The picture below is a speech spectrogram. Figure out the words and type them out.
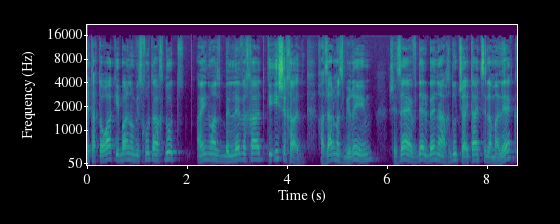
את התורה קיבלנו בזכות האחדות, היינו אז בלב אחד כאיש אחד. חז"ל מסבירים שזה ההבדל בין האחדות שהייתה אצל עמלק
